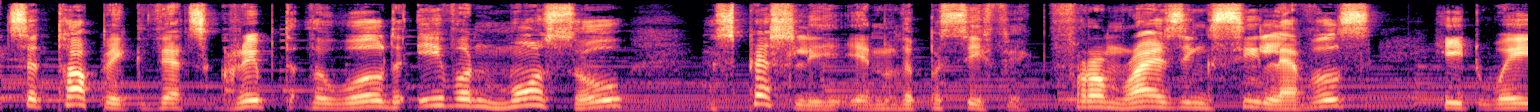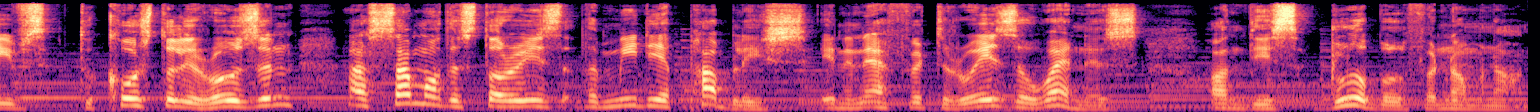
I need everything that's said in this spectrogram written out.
It's a topic that's gripped the world even more so, especially in the Pacific. From rising sea levels, heat waves to coastal erosion are some of the stories the media publish in an effort to raise awareness on this global phenomenon.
